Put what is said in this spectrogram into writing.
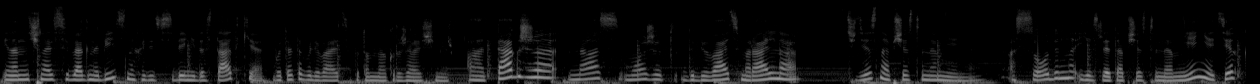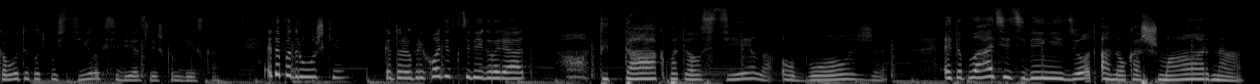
и она начинает себя гнобить, находить в себе недостатки, вот это выливается потом на окружающий мир. А также нас может добивать морально чудесное общественное мнение. Особенно, если это общественное мнение тех, кого ты подпустила к себе слишком близко. Это подружки, которые приходят к тебе и говорят, ты так потолстела, о боже, это платье тебе не идет, оно кошмарно.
